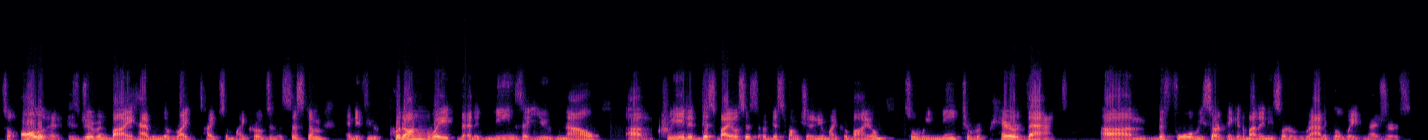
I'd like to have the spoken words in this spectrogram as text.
So all of it is driven by having the right types of microbes in the system. And if you've put on weight, then it means that you've now uh, created dysbiosis or dysfunction in your microbiome. So we need to repair that um, before we start thinking about any sort of radical weight measures.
